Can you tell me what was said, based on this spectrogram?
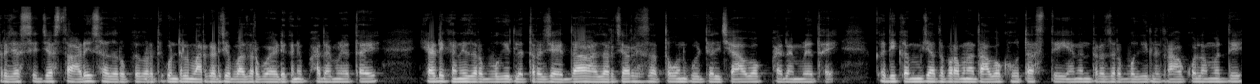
तर जास्तीत जास्त अडीच हजार रुपये प्रति क्विंटल मार्केटचे बाजारभाव या ठिकाणी पाहायला मिळत आहे. या ठिकाणी जर बघितलं तर जे दहा हजार चारशे सत्तावन्न क्विंटलची आवक पाहायला मिळत आहे. कधी कमी जास्त प्रमाणात आवक होत असते यानंतर जर बघितलं तर अकोलामध्ये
